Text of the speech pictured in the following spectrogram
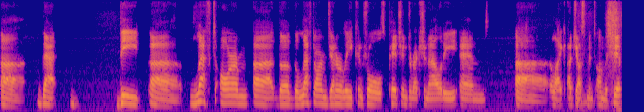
Uh, that the uh, left arm, uh, the the left arm generally controls pitch and directionality and uh, like adjustment on the ship,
